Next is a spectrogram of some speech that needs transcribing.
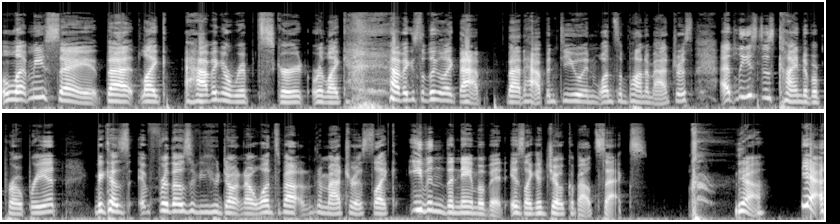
let me say that like having a ripped skirt or like having something like that that happened to you in Once Upon a Mattress at least is kind of appropriate because for those of you who don't know, Once Upon a Mattress, like even the name of it is like a joke about sex. Yeah. Yeah.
